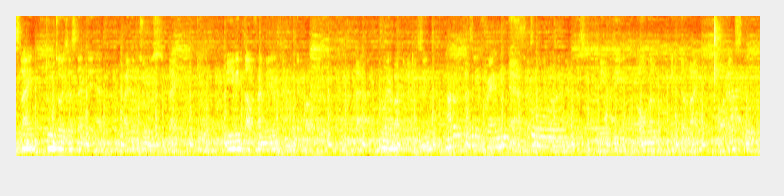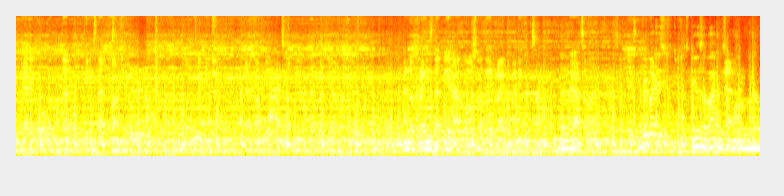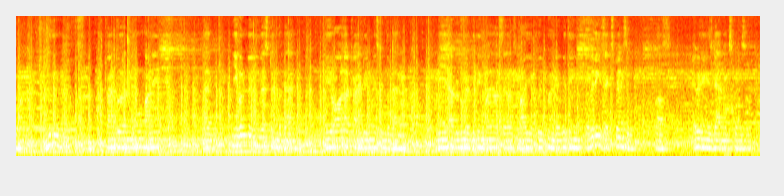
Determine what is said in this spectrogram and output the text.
it's like two choices that they have. Either choose like to be with our family and forget about the, expensive.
